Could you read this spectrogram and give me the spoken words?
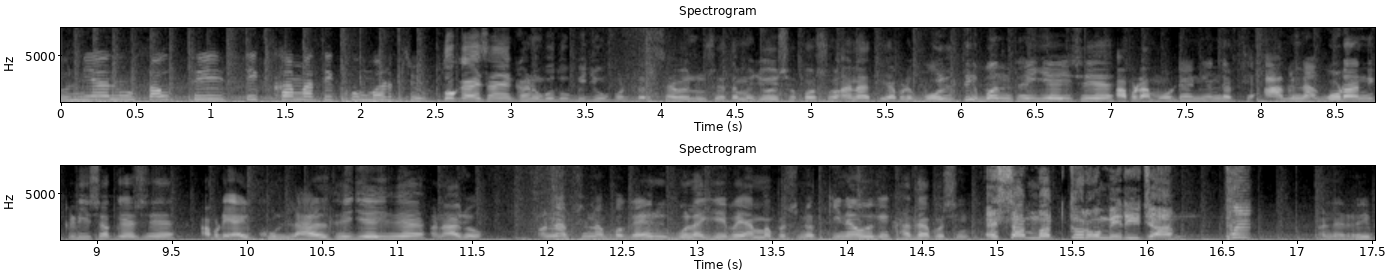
દુનિયાનું સૌથી તીખામાં તીખું મરચું. તો ગાઈસ અહીંયા ઘણું બધું બીજું પણ દર્શાવેલું છે. તમે જોઈ શકો છો આનાથી આપણે બોલતી બંધ થઈ જાય છે. આપણા મોઢાની અંદરથી આગના ગોળા નીકળી શકે છે. આપણી આખું લાલ થઈ જાય છે. અને આજો અનાપ શનાપ ગાયરું બોલાઈ જાય. ભાઈ આમાં પછી નક્કી ના હોય કે ખાધા પછી. એસા મત કરો મેરી જાન. અને રીપ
